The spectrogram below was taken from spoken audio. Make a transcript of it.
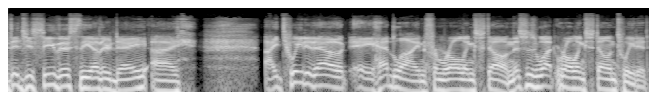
Did you see this the other day? I I tweeted out a headline from Rolling Stone. This is what Rolling Stone tweeted.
